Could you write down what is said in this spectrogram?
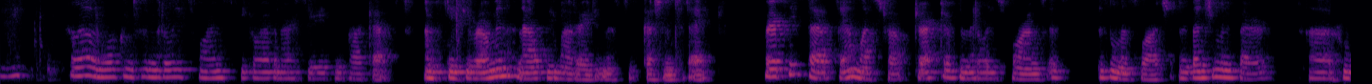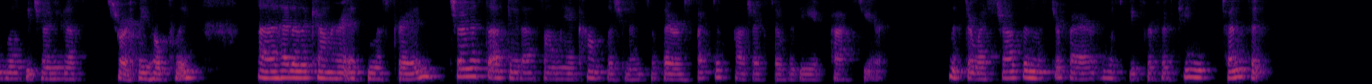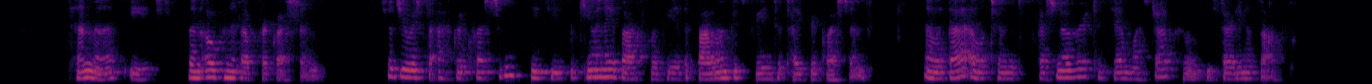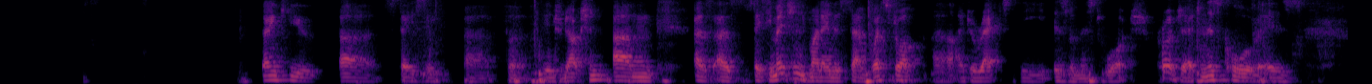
Hello and welcome to the Middle East Forum Speaker Webinar Series and Podcast. I'm Stacey Roman and I will be moderating this discussion today. We're pleased to have Sam Westrop, Director of the Middle East Forum's Islamist Watch, and Benjamin Baird, uh, who will be joining us shortly, hopefully, uh, head of the Counter Islamist Grid, join us to update us on the accomplishments of their respective projects over the past year. Mr. Westrop and Mr. Baird will speak for 15, 10, 10 minutes each, then open it up for questions. Should you wish to ask a question, please use the Q&A box located at the bottom of your screen to type your question. And with that, I will turn the discussion over to Sam Westrop, who will be starting us off. Thank you, uh, Stacey, uh, for, for, the introduction. Um, as as Stacey mentioned, my name is Sam Westrop. Uh, I direct the Islamist Watch project, and this call is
